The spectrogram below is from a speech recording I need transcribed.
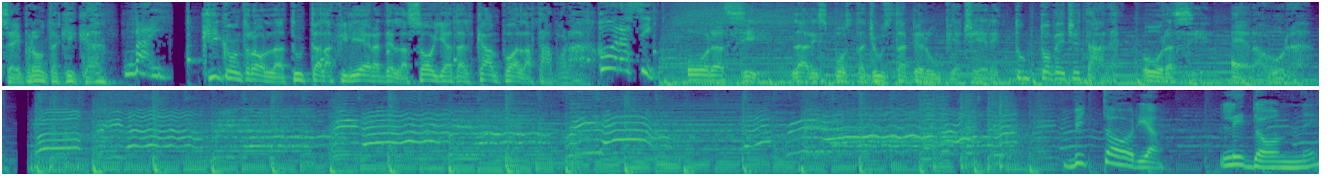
Sei pronta, Kika? Vai! Chi controlla tutta la filiera della soia dal campo alla tavola? Ora sì! Ora sì, la risposta giusta per un piacere tutto vegetale. Ora sì, era ora. Vittoria, le donne,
